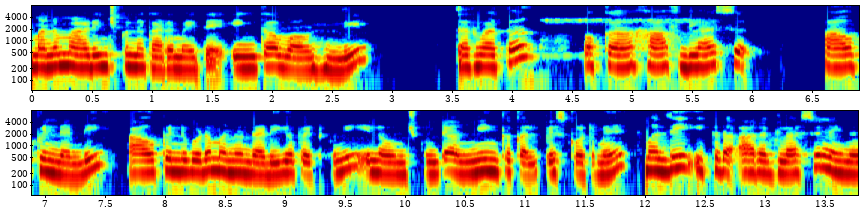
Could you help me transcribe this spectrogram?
మనం ఆడించుకున్న కారం అయితే ఇంకా బాగుంటుంది. తర్వాత ఒక హాఫ్ గ్లాస్ ఆవు పిండి అండి. ఆవు పిండి కూడా మనం రెడీగా పెట్టుకుని ఇలా ఉంచుకుంటే అన్నీ ఇంకా కలిపేసుకోవటమే. మళ్ళీ ఇక్కడ అర గ్లాసు నేను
